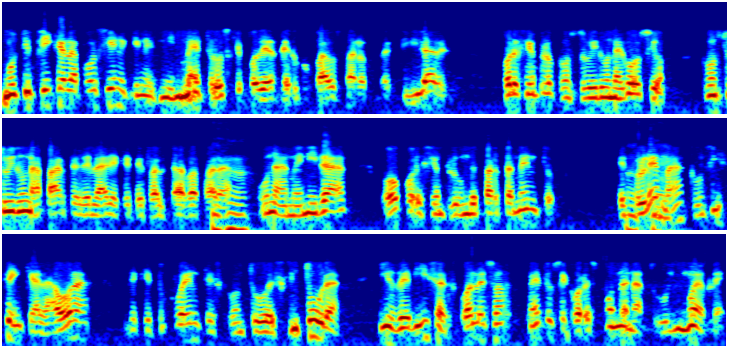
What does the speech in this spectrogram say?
Multiplícala por 100 y tienes 1000 metros que podrían ser ocupados para otras actividades. Por ejemplo, construir un negocio, construir una parte del área que te faltaba para una amenidad o, por ejemplo, un departamento. El problema consiste en que a la hora de que tú cuentes con tu escritura y revisas cuáles son los metros que corresponden a tu inmueble,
